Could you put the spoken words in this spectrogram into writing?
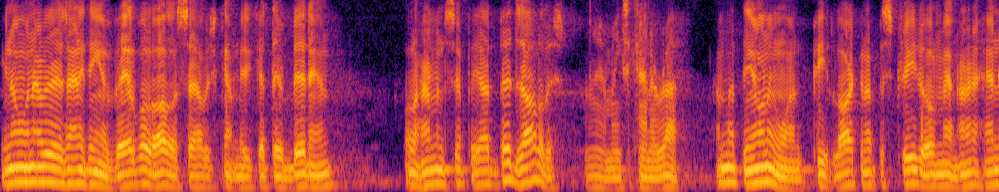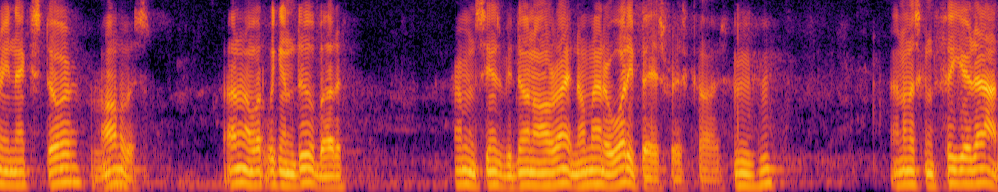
You know, whenever there's anything available, all the salvage companies get their bid in. Well, Herman simply outbids all of us. Yeah, it makes it kind of rough. I'm not the only one. Pete Larkin up the street, old man Henry next door, all of us. I don't know what we can do about it. Herman seems to be doing all right, no matter what he pays for his cars. Mm-hmm. None of us can figure it out.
